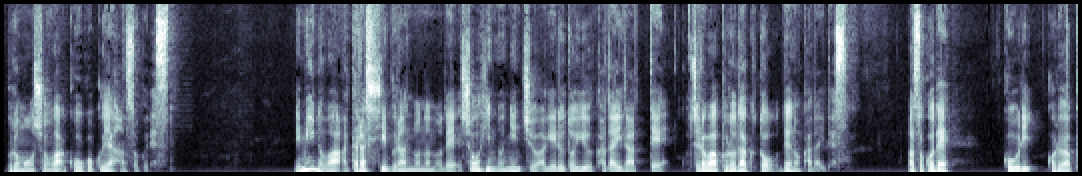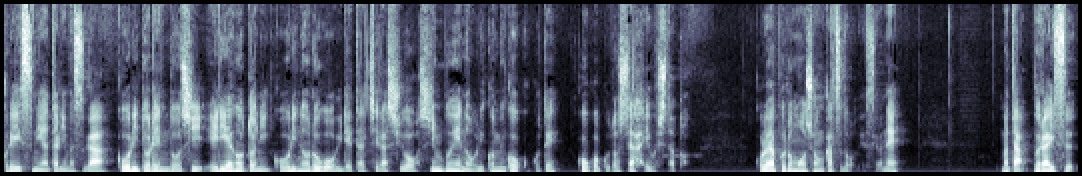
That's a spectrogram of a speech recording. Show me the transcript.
プロモーションは広告や反則です。で、ミーノは新しいブランドなので商品の認知を上げるという課題があって、こちらはプロダクトでの課題です。まあ、そこで小売、これはプレイスにあたりますが、小売と連動し、エリアごとに小売のロゴを入れたチラシを新聞への折り込み広告で、広告として配布したと。これはプロモーション活動ですよね。また、プライス、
